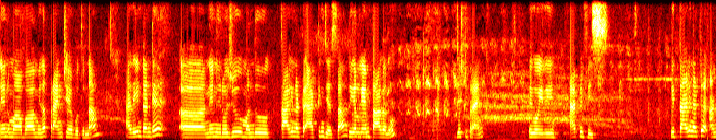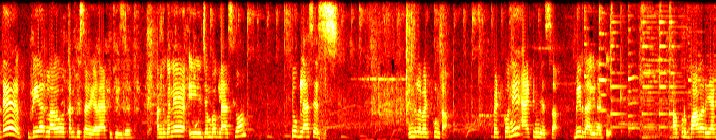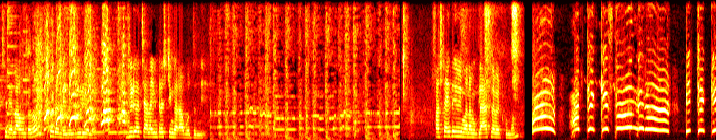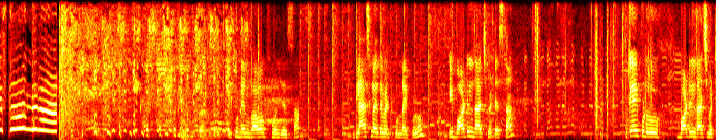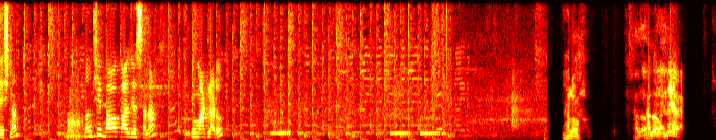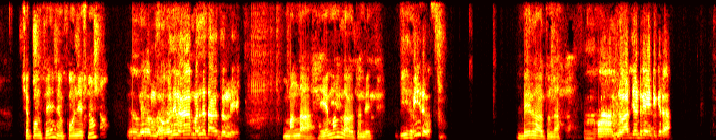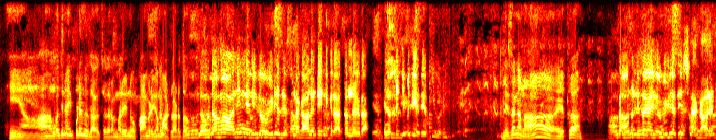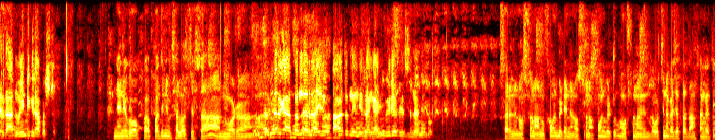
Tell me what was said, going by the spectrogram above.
నేను మా బావ మీద ప్రాంక్ చేయబోతున్నా. అదేంటంటే నేను ఈరోజు మందు తాగినట్టు యాక్టింగ్ చేస్తా. రియల్గా ఏం తాగను. Just prank. ఇగో ఇది యాపీ ఫిజ్. ఇది తాగినట్టు అంటే బియర్ లాగా కనిపిస్తుంది కదా యాపీ ఫిజ్. అందుకనే ఈ జంబో గ్లాస్లో టూ గ్లాసెస్ ఇందులో పెట్టుకుంటా. పెట్టుకొని యాక్టింగ్ చేస్తా. బీర్ తాగినట్టు. అప్పుడు బాగా రియాక్షన్ ఎలా ఉంటుందో చూడండి మీ వీడియోలో. వీడియో చాలా ఇంట్రెస్టింగ్గా రాబోతుంది. ఫస్ట్ అయితే ఇవి మనం గ్లాస్లో పెట్టుకుందాం. ఇప్పుడు నేను బాబాకు ఫోన్ చేస్తా. గ్లాస్లో అయితే పెట్టుకున్నా ఇప్పుడు. ఈ బాటిల్ దాచిపెట్టేస్తా. ఓకే ఇప్పుడు బాటిల్ దాచిపెట్టేసిన. వంశీ బావ కాల్ చేస్తానా? నువ్వు మాట్లాడు. హలో. హలో. అన్నయ్య. చెప్పు వంశీ నేను ఫోన్ చేసిన వదిన మందు తాగుతుంది. మందా? ఏం మందు తాగుతుంది? బీరు. బీర్. తాగుతుందా? నువ్వు అర్జెంట్గా ఇంటికి రా. వదిన ఇప్పుడు ఎందుకు తాగుతుందిరా మరి నువ్వు కామెడీగా మాట్లాడుతావు? నువ్వు నమ్మవని నేను ఇదిగో వీడియో తీస్తున్నా కావాలంటే ఇంటికి రా తొందరగా రా. ఏదో పిచ్చి పిచ్చిగా తీస్తు. నిజంగానా? ఎట్లా? అవును నిజంగా ఇది వీడియో తీస్తున్నా కావాలంటే రా నువ్వు ఇంటికి రా ఫస్ట్. నేను ఇగో ఒక పది నిమిషాల్లో వచ్చేస్తా నువ్వు అటు- తొందరగా తొందరగా ఇది తాగుతుంది నిజంగా ఇది వీడియో తీస్తున్నా నేను. సరే నేను వస్తున్నా నువ్వు ఫోన్ పెట్టే నేను వస్తున్నా ఫోన్ పెట్టు వస్తున్నా వచ్చినాక చెప్తా దాని సంగతి.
